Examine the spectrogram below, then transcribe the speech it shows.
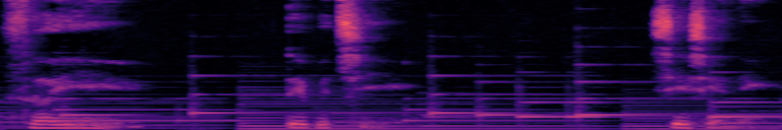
所以对不起，谢谢你。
